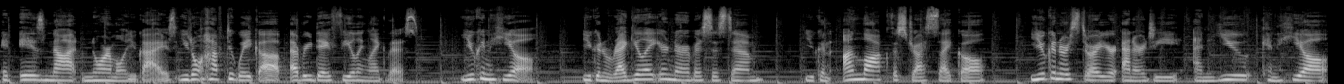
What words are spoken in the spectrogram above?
it is not normal, you guys. You don't have to wake up every day feeling like this. You can heal. You can regulate your nervous system. You can unlock the stress cycle. You can restore your energy and you can heal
